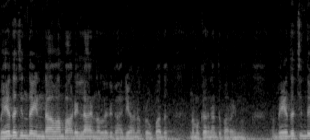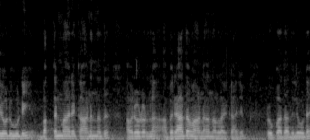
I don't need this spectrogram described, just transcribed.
ഭേദചിന്ത ഉണ്ടാവാൻ പാടില്ല എന്നുള്ളൊരു കാര്യമാണ് പ്രഭുപാദ് നമുക്കതിനകത്ത് പറയുന്നത്. ഭേദചിന്തയോടുകൂടി ഭക്തന്മാരെ കാണുന്നത് അവരോടുള്ള അപരാധമാണ് എന്നുള്ള കാര്യം പ്രഭുപാദ് അതിലൂടെ.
